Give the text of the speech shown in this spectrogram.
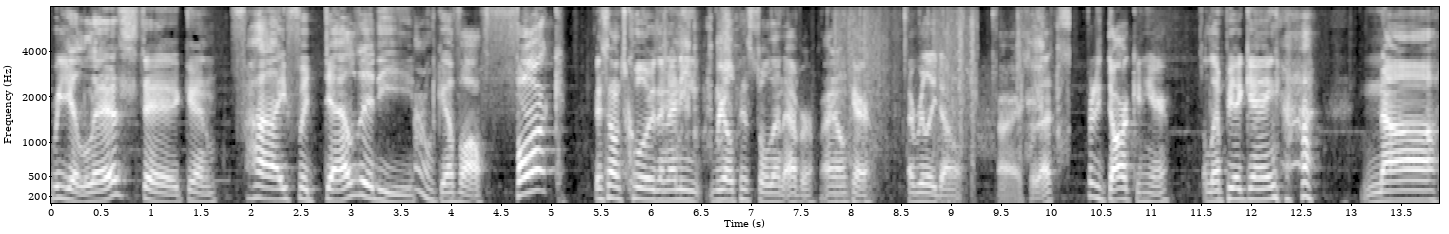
realistic and high fidelity. I don't give a fuck. This sounds cooler than any real pistol than ever. I don't care. I really don't. All right, so that's pretty dark in here. Olympia gang. nah.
